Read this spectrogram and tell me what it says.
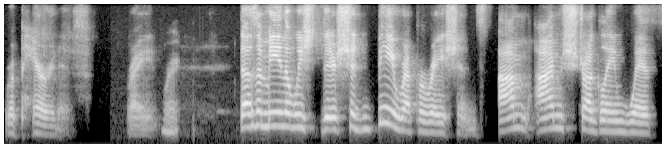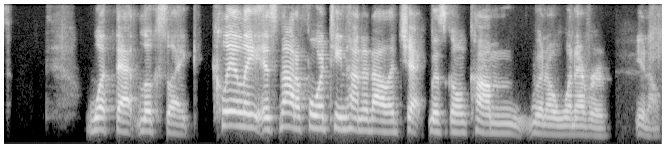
reparative, right? Right. Doesn't mean that we sh- there shouldn't be reparations. I'm I'm struggling with what that looks like. Clearly, it's not a fourteen hundred dollar check that's going to come, you know, whenever you know.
